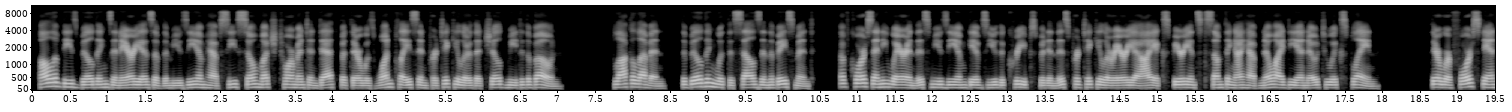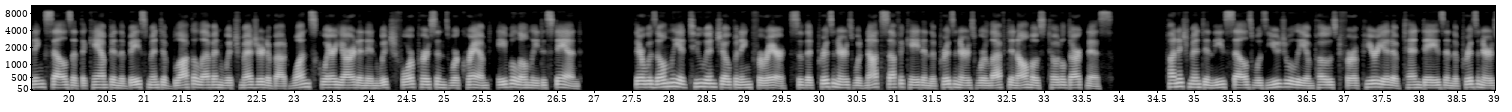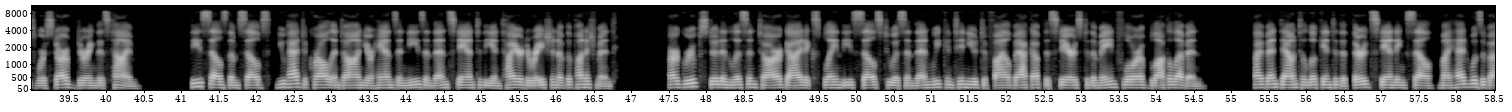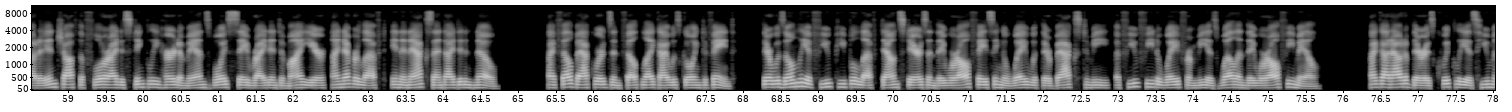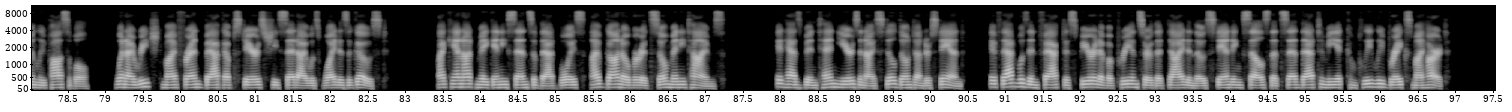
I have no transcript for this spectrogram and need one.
All of these buildings and areas of the museum have seen so much torment and death, but there was one place in particular that chilled me to the bone. Block 11. The building with the cells in the basement. Of course, anywhere in this museum gives you the creeps, but in this particular area, I experienced something I have no idea no to explain. There were four standing cells at the camp in the basement of Block 11, which measured about one square yard and in which four persons were crammed, able only to stand. There was only a two inch opening for air, so that prisoners would not suffocate, and the prisoners were left in almost total darkness. Punishment in these cells was usually imposed for a period of 10 days, and the prisoners were starved during this time. These cells themselves, you had to crawl into on your hands and knees and then stand to the entire duration of the punishment. Our group stood and listened to our guide explain these cells to us, and then we continued to file back up the stairs to the main floor of Block 11. I bent down to look into the third standing cell. My head was about an inch off the floor. I distinctly heard a man's voice say right into my ear, I never left, in an accent I didn't know. I fell backwards and felt like I was going to faint. There was only a few people left downstairs and they were all facing away with their backs to me, a few feet away from me as well, and they were all female. I got out of there as quickly as humanly possible. When I reached my friend back upstairs, she said I was white as a ghost. I cannot make any sense of that voice, I've gone over it so many times. It has been 10 years and I still don't understand. If that was in fact a spirit of a priencer that died in those standing cells that said that to me, it completely breaks my heart.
